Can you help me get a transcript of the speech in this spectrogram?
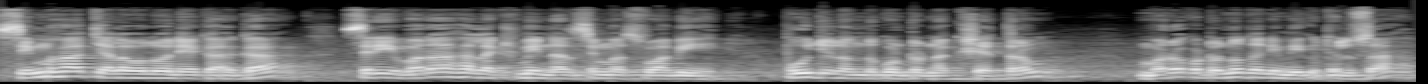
సింహాచలంలోనే కాక శ్రీ వరాహ లక్ష్మీ నరసింహస్వామి పూజలు అందుకుంటున్న క్షేత్రం. మరొకటి ఉన్నదని మీకు తెలుసా?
